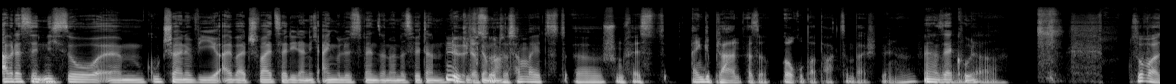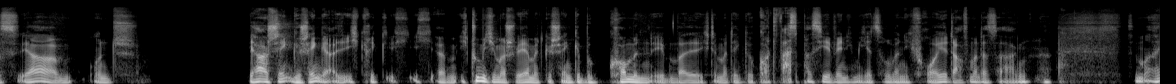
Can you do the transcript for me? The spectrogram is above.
Aber das sind nicht so ähm, Gutscheine wie Albert Schweitzer, die dann nicht eingelöst werden, sondern das wird dann Nö, das, wird, gemacht. das haben wir jetzt äh, schon fest eingeplant. Also Europapark zum Beispiel. Ne? Ja, sehr cool. Da, sowas, ja. Und ja, Schenke, Geschenke. Also ich krieg, ich, ich, ähm, ich tue mich immer schwer mit Geschenke bekommen, eben weil ich immer denke, oh Gott, was passiert, wenn ich mich jetzt darüber nicht freue? Darf man das sagen? Ne? Ist immer,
